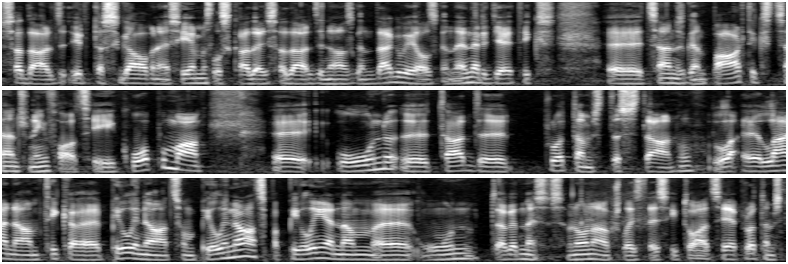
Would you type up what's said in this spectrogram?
sadārdz, ir tas galvenais iemesls, kādēļ sadārdzinās gan degvielas, gan enerģētikas cenas, gan pārtiks cenas un inflācija kopumā. Un tad protams, tas tā nu, lēnām tika pilināts un pilināts pa pilienam, e, un tagad mēs esam nonākuši līdz tai situācijai. Protams,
